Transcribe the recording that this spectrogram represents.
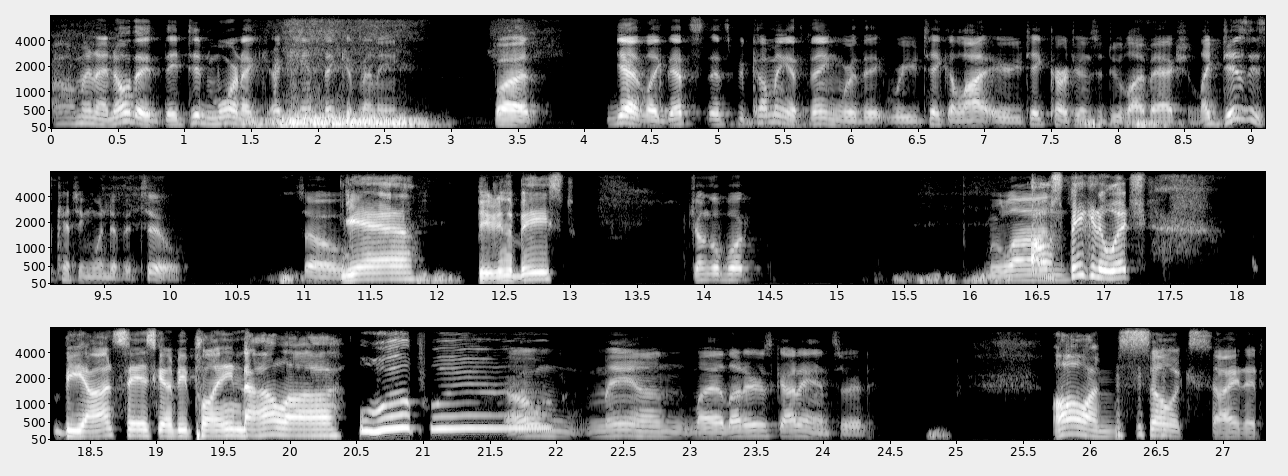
Oh man, I know they, they did more, and I, I can't think of any. But yeah, like that's that's becoming a thing where they where you take a lot or you take cartoons and do live action. Like Disney's catching wind of it too. So Yeah, Beauty and the Beast. Jungle Book, oh, Mulan. oh, speaking of which, Beyonce is going to be playing Nala. Whoop whoop. Oh man, my letters got answered. Oh, I'm so excited.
